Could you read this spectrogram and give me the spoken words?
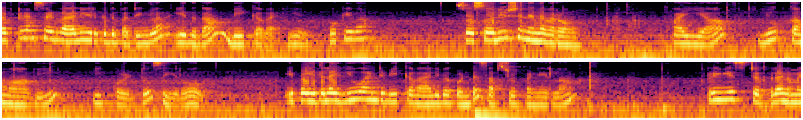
லெஃப்ட் ஹேண்ட் சைடு வேல்யூ இருக்குது பார்த்தீங்களா? இதுதான் வீக்க வேல்யூ ஓகேவா ஸோ சொல்யூஷன் என்ன வரும்? Phi of u comma v equal to zero இப்போ இதில் யூ அண்ட் வீக்க வேல்யூவை கொண்டு சப்ஸ்டியூட் பண்ணிடலாம். ப்ரீவியஸ் ஸ்டெப்பில் நம்ம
